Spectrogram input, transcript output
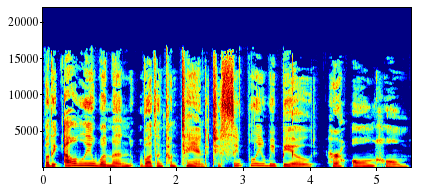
But the elderly woman wasn't content to simply rebuild her own home.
